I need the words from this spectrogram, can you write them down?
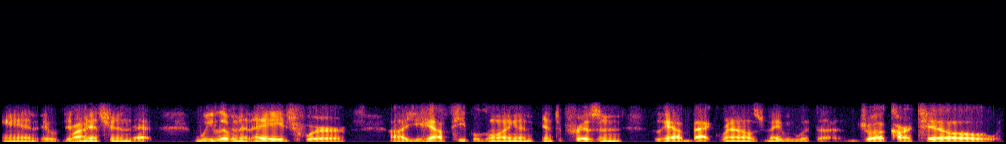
and it, it Right. mentioned that we live in an age where uh, you have people going in, into prison who have backgrounds maybe with a drug cartel or with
